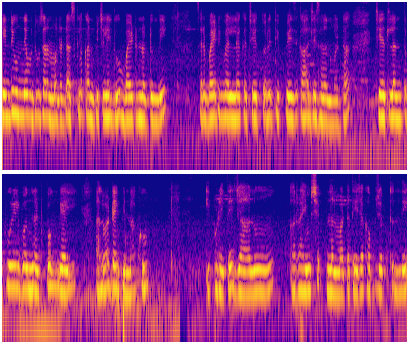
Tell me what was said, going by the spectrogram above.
గెంటి ఉందేమో చూసాను అనమాట డస్క్లో కనిపించలేదు. బయట ఉన్నట్టుంది సరే బయటకు వెళ్ళాక చేత్తోనే తిప్పేసి కాల్చేసాను అనమాట చేతులంతా పూరీలు పొంగినట్టు పొంగాయి. అలవాటు అయిపోయింది నాకు. ఇప్పుడైతే జాను రైమ్స్ చెప్తుందనమాట తేజ కప్పు చెప్తుంది.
